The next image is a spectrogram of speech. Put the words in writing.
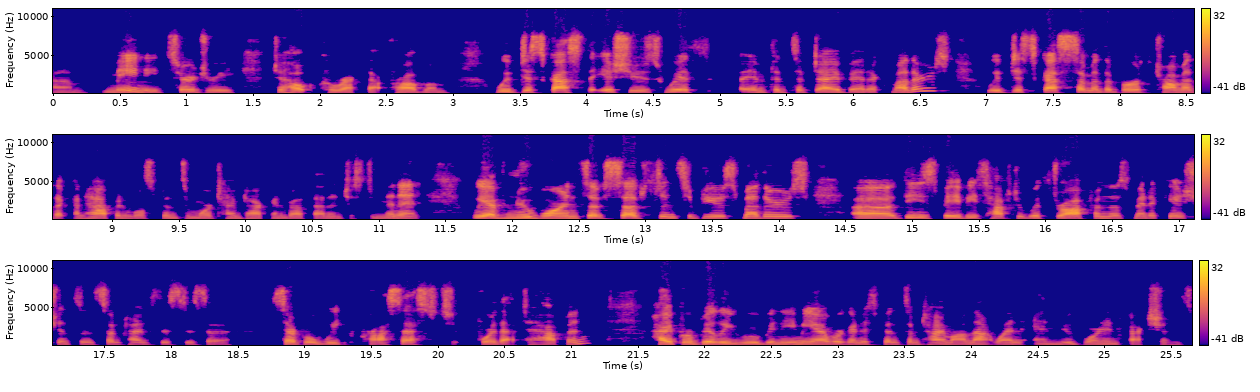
um, may need surgery to help correct that problem. We've discussed the issues with infants of diabetic mothers. We've discussed some of the birth trauma that can happen. We'll spend some more time talking about that in just a minute. We have newborns of substance abuse mothers. Uh, these babies have to withdraw from those medications, and sometimes this is a several week process for that to happen. Hyperbilirubinemia, we're going to spend some time on that one, and newborn infections.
